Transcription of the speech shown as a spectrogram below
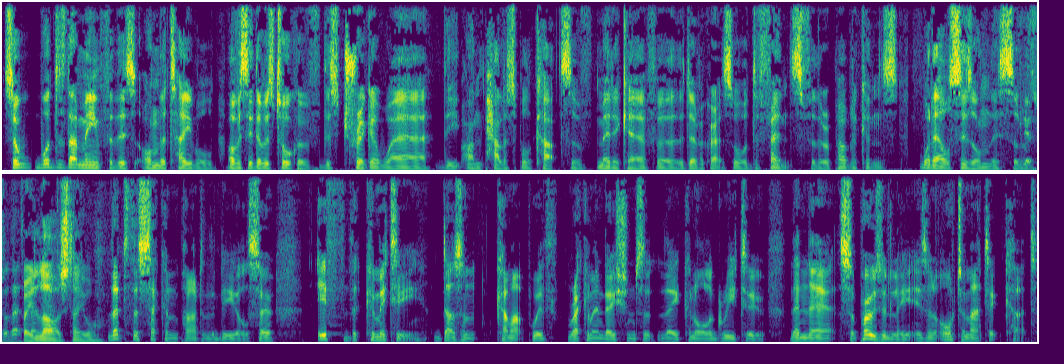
So, what does that mean for this on the table? Obviously, there was talk of this trigger where the unpalatable cuts of Medicare for the Democrats or defense for the Republicans. What else is on this sort of yes, well that, very that, large table? That's the second part of the deal. So, if the committee doesn't come up with recommendations that they can all agree to, then there supposedly is an automatic cut,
